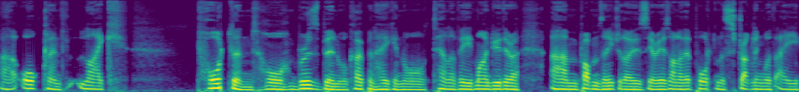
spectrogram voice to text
uh, Auckland like Portland or Brisbane or Copenhagen or Tel Aviv. Mind you, there are um, problems in each of those areas. I know that Portland is struggling with a,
